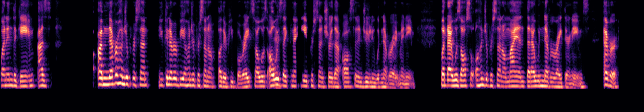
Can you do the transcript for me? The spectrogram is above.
went in the game as I'm never 100%. You can never be 100% on other people, right? So I was always like 98% sure that Austin and Julie would never write my name. But I was also 100% on my end that I would never write their names ever.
